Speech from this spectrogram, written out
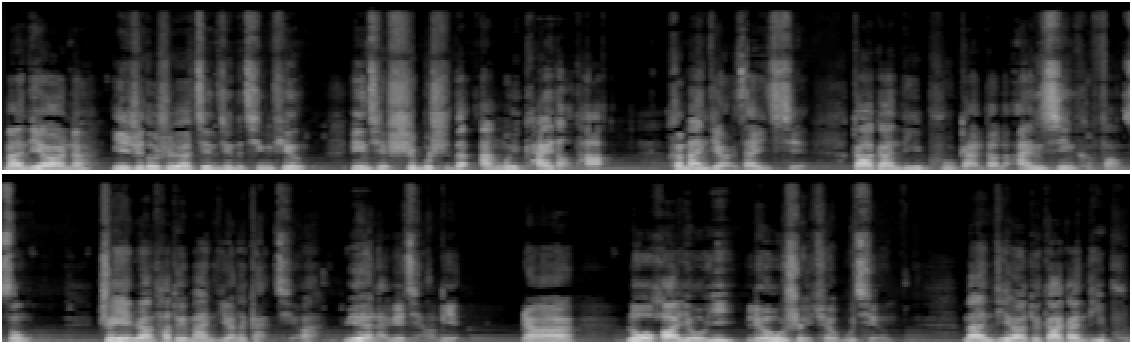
曼迪尔呢，一直都是静静的倾听，并且时不时的安慰开导他。和曼迪尔在一起，嘎甘迪普感到了安心和放松，这也让他对曼迪尔的感情啊越来越强烈。然而，落花有意，流水却无情。曼迪尔对嘎甘迪普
